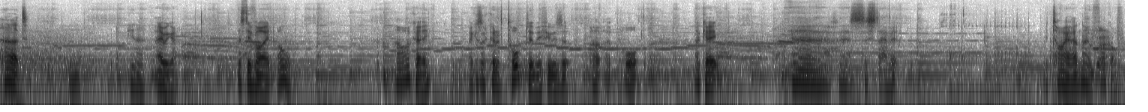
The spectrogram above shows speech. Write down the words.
hurt? And, you know, there we go. Let's divide. Oh. Oh, okay. I guess I could have talked to him if he was at, uh, at port. Okay. Uh, let's just have it. Retire? No, fuck off.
